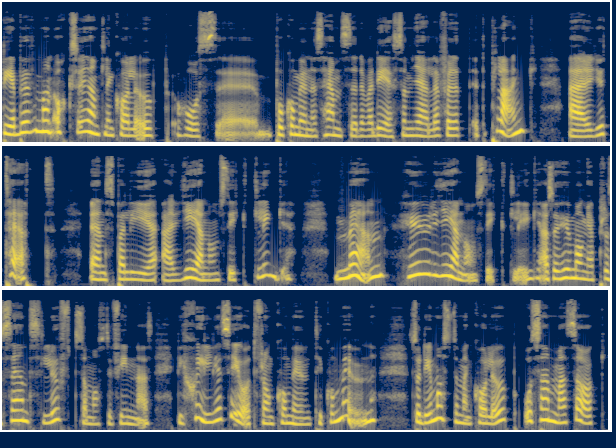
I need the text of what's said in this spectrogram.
det behöver man också egentligen kolla upp hos, eh, på kommunens hemsida vad det är som gäller. För ett, ett plank är ju tätt en spaljé är genomsiktlig. Men hur genomsiktlig, alltså hur många procents luft som måste finnas, det skiljer sig åt från kommun till kommun. Så det måste man kolla upp. Och samma sak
